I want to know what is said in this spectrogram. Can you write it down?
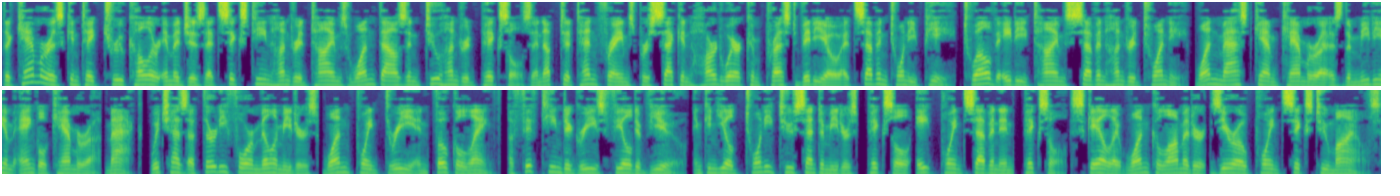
The cameras can take true color images at 1600 x 1200 pixels and up to 10 frames per second hardware compressed video at 720p 1280 x 720. One Mastcam camera is the medium angle camera MAC, which has a 34 mm 1.3 in focal length, a 15 degrees field of view, and can yield 22 cm pixel 8.7 in pixel scale at 1 km 0.62 miles.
